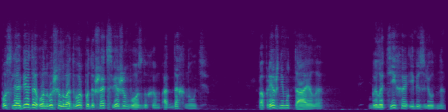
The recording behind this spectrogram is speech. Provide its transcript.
После обеда он вышел во двор подышать свежим воздухом, отдохнуть. По-прежнему таяло. Было тихо и безлюдно.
